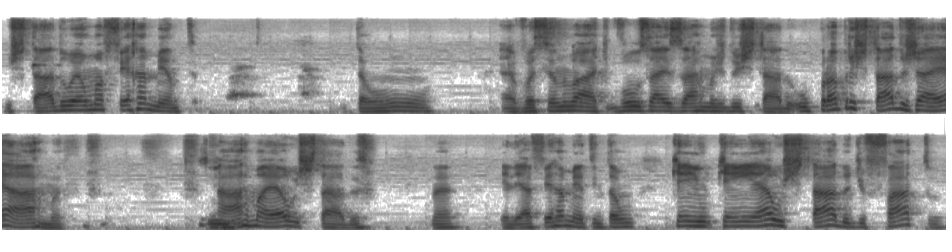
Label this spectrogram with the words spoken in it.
O Estado é uma ferramenta. Então, é, você não vai, vou usar as armas do Estado. O próprio Estado já é a arma. Sim. A arma é o Estado, né? Ele é a ferramenta. Então, quem, quem é o Estado, de fato,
